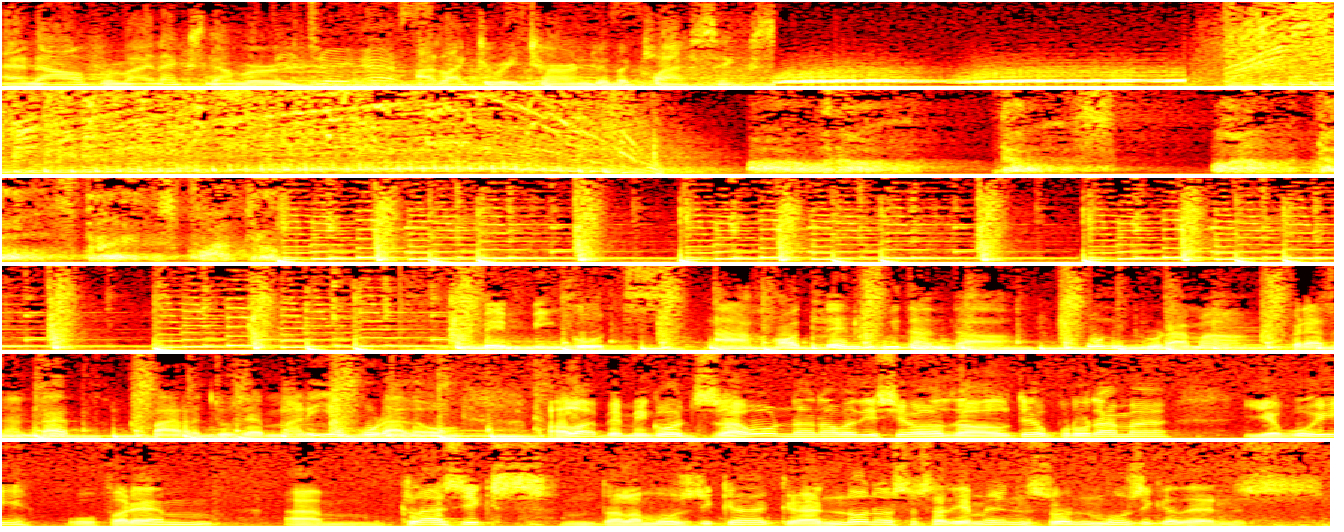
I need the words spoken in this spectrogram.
And now for my next number, I'd like to return to the classics. Benvinguts a Hot Dance 80, un programa presentat per Josep Maria Jurado. Hola, benvinguts a una nova edició del teu programa i avui ho farem amb clàssics de la música que no necessàriament són música dance.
